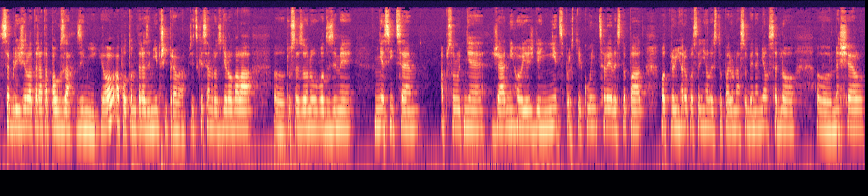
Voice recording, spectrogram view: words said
se blížila teda ta pauza zimní, jo, a potom teda zimní příprava. Vždycky jsem rozdělovala uh, tu sezonu od zimy měsícem absolutně žádného ježdění, nic, prostě kůň celý listopad, od prvního do posledního listopadu na sobě neměl sedlo, eh, nešel,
